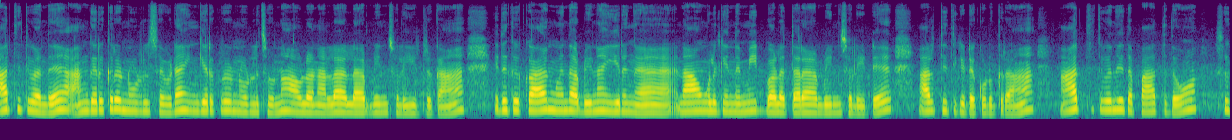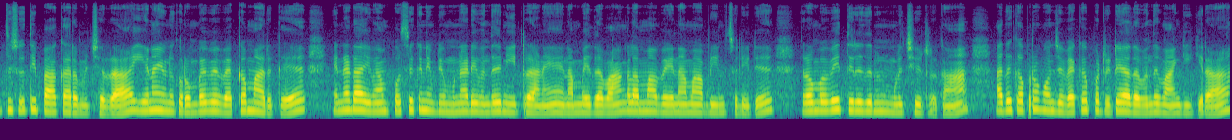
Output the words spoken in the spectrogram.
ஆர்த்தித் வந்து அங்கே இருக்கிற நூடுல்ஸை விட இங்கே இருக்கிற நூடுல்ஸ் ஒன்றும் அவ்வளோ நல்லா இல்லை அப்படின்னு சொல்லிகிட்டு இருக்கான். இதுக்கு காங் வந்து அப்படின்னா இருங்க நான் உங்களுக்கு இந்த மீட் பாலை தரேன் அப்படின்னு சொல்லிட்டு ஆர்த்தித் கிட்ட கொடுக்குறான். ஆர்த்தித் வந்து இதை பார்த்ததும் சுற்றி சுற்றி பார்க்க ஆரம்பிச்சிடுறான் ஏன்னா இவனுக்கு ரொம்பவே வெக்கமாக இருக்குது என்னடா இவன் பொசுக்குன்னு இப்படி முன்னாடி வந்து நீட்டுறானே நம்ம இதை வாங்கலாமா வேணாமா அப்படின்னு சொல்லிட்டு ரொம்பவே திரு திருன்னு முழிச்சிட்டு இருக்கான். அதுக்கப்புறம் கொஞ்சம் வெக்கப்பட்டுட்டு அதை வந்து வாங்கிக்கிறான்.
